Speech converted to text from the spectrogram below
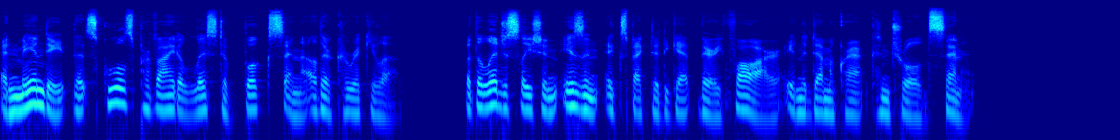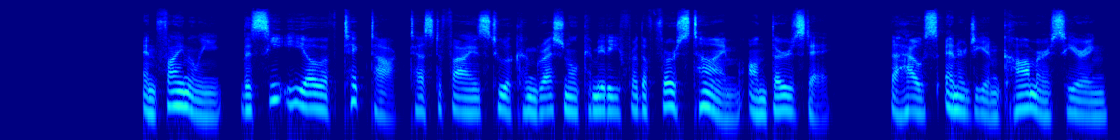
and mandate that schools provide a list of books and other curricula. But the legislation isn't expected to get very far in the Democrat controlled Senate. And finally, the CEO of TikTok testifies to a congressional committee for the first time on Thursday. The House Energy and Commerce hearing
